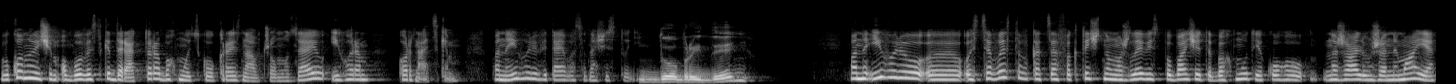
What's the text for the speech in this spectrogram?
виконуючим обов'язки директора Бахмутського краєзнавчого музею Ігорем Корнацьким. Пане Ігорю, вітаю вас у нашій студії. Добрий день. Пане Ігорю, е, ось ця виставка це фактично можливість побачити Бахмут, якого, на жаль, вже немає,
